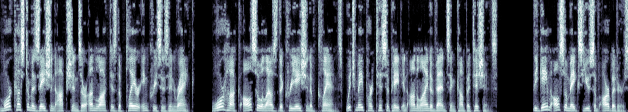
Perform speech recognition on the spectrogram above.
More customization options are unlocked as the player increases in rank. Warhawk also allows the creation of clans, which may participate in online events and competitions. The game also makes use of arbiters,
